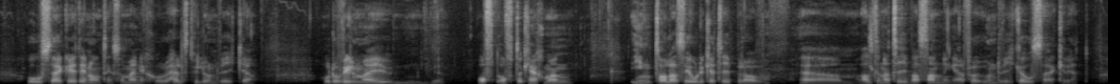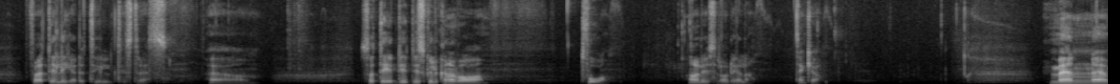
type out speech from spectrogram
Och osäkerhet är någonting som människor helst vill undvika. Och då vill man ju... Ofta, ofta kanske man intalar sig olika typer av um, alternativa sanningar för att undvika osäkerhet. För att det leder till, till stress. Um, så det, det, det, skulle kunna vara två analyser av det hela, tänker jag. Men eh,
